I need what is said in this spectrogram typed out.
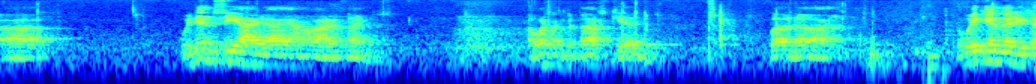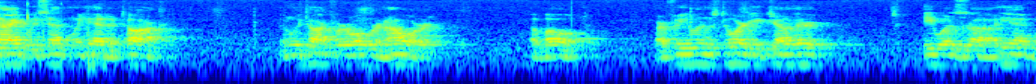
Uh, we didn't see eye to eye on a lot of things. died, we sat and we had a talk. And we talked for over an hour about our feelings toward each other. He was, uh, he had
